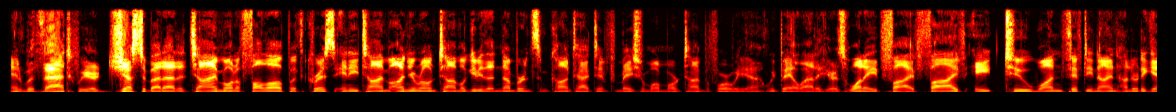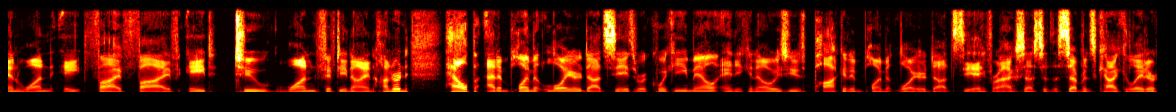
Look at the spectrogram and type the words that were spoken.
And with that, we are just about out of time. Want to follow up with Chris anytime on your own time. We'll give you that number and some contact information one more time before we uh, we bail out of here. It's 1 821 5900. Again, 1 855 821 5900. Help at employmentlawyer.ca through a quick email, and you can always use pocketemploymentlawyer.ca for access to the severance calculator,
